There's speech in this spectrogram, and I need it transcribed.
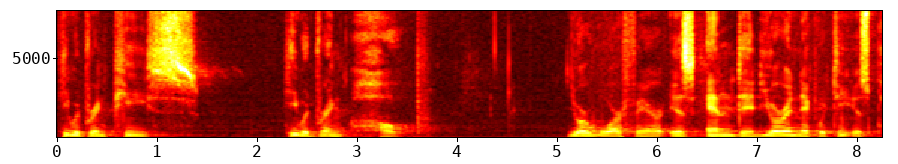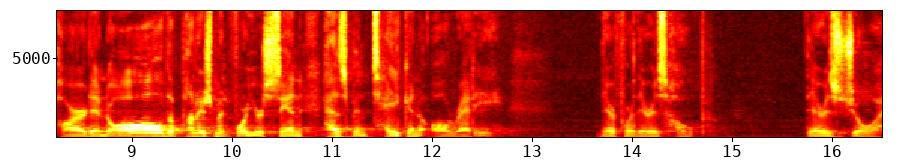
He would bring peace, He would bring hope. Your warfare is ended, your iniquity is pardoned, all the punishment for your sin has been taken already. Therefore, there is hope. there is joy.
